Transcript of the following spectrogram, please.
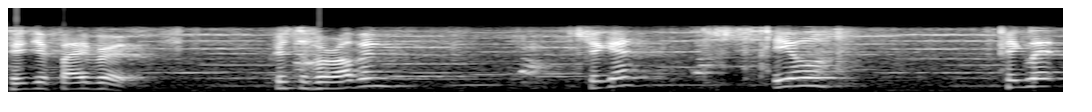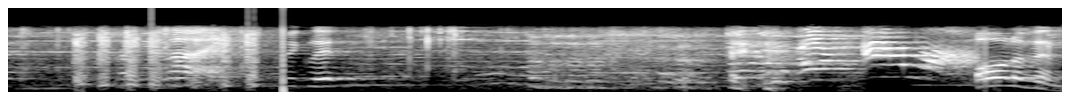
Who's your favourite? Christopher Robin? Tigger? Eel? Piglet? Piglet? All of them.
